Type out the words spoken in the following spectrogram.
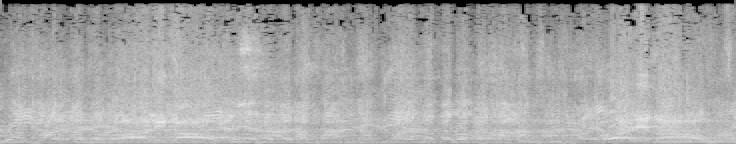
Be? Holy Ghost. Holy Ghost.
